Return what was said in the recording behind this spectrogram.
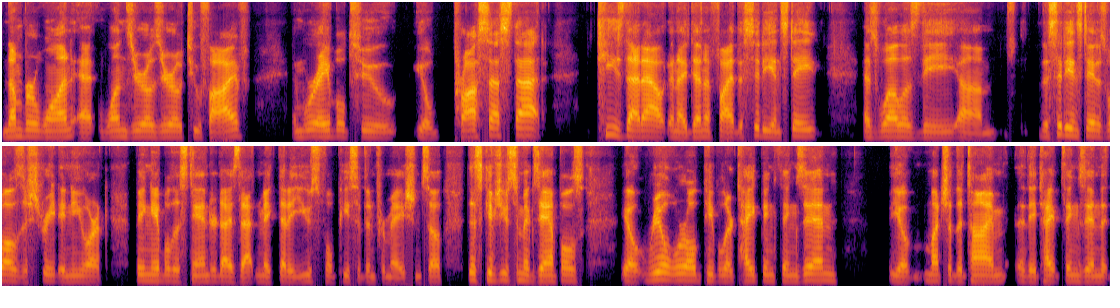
number one at 10025. And we're able to you know process that, tease that out, and identify the city and state as well as the um, the city and state as well as the street in New York, being able to standardize that and make that a useful piece of information. So this gives you some examples. You know, real world people are typing things in you know much of the time uh, they type things in that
